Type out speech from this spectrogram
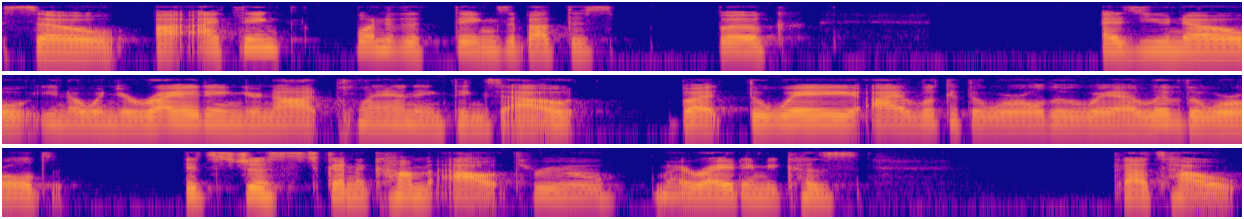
so i think one of the things about this book as you know, you know, when you're writing, you're not planning things out. But the way I look at the world or the way I live the world, it's just going to come out through my writing because that's how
